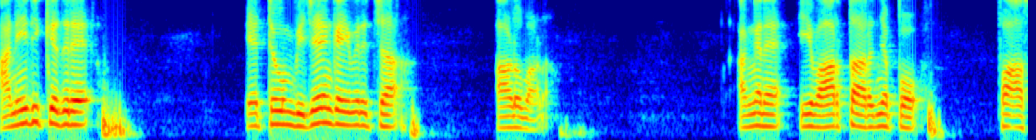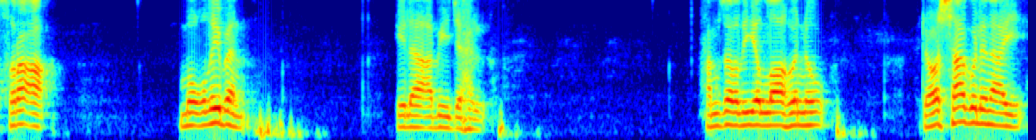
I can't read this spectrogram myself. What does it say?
അനീതിക്കെതിരെ ഏറ്റവും വിജയം കൈവരിച്ച ആളുമാണ്. അങ്ങനെ ഈ വാർത്ത അറിഞ്ഞപ്പോൾ ഫസ്ര അസ്ര മുഗ്ലിബൻ ഇല അബി ജഹൽ. ഹംസ അള്ളാഹുനു രോഷാകുലനായി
